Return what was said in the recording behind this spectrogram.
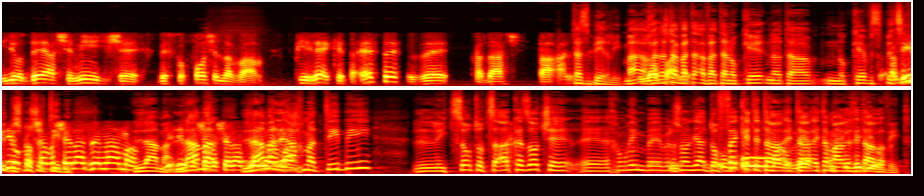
יודע שמי שבסופו של דבר פירק את העסק זה חד"ש פעל. תסביר לי. מה, לא חדשת ואתה, ואתה נוקב, אתה נוקב ספציפית בשמו של טיבי. בדיוק, עכשיו השאלה זה למה. למה? בדיוק, למה, למה למה לאחמד טיבי ליצור תוצאה כזאת, שאיך אומרים בלשון המדינה, דופקת את, ה, את, ה, את המערכת הערבית?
